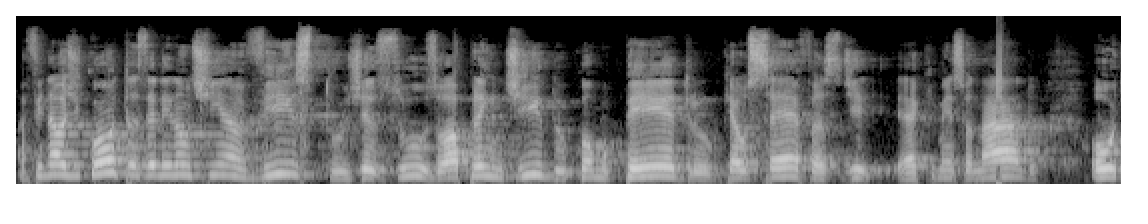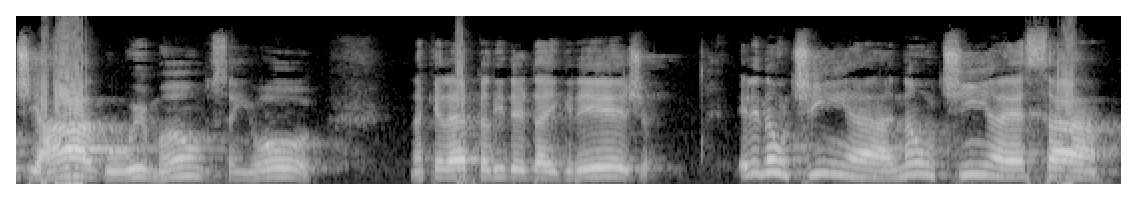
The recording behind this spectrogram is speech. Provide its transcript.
Afinal de contas, ele não tinha visto Jesus ou aprendido como Pedro, que é o Cefas de, é aqui mencionado, ou Tiago, o irmão do Senhor, naquela época líder da igreja. Ele não tinha, não tinha essa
